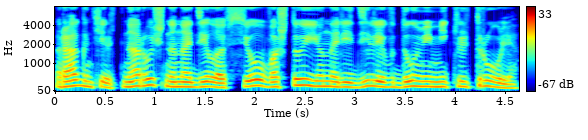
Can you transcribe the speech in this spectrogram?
Рагнхельд нарочно надела все, во что ее нарядили в доме Микельтроля.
